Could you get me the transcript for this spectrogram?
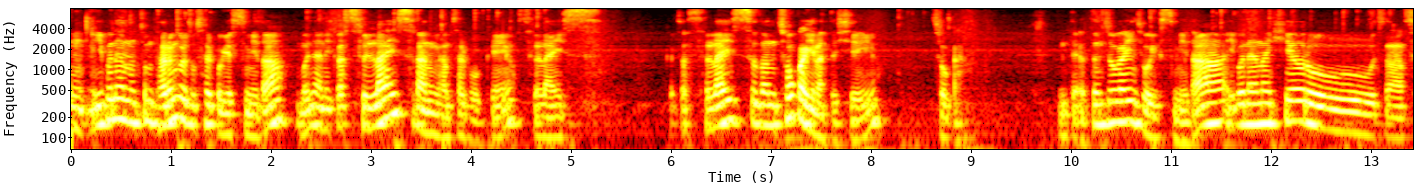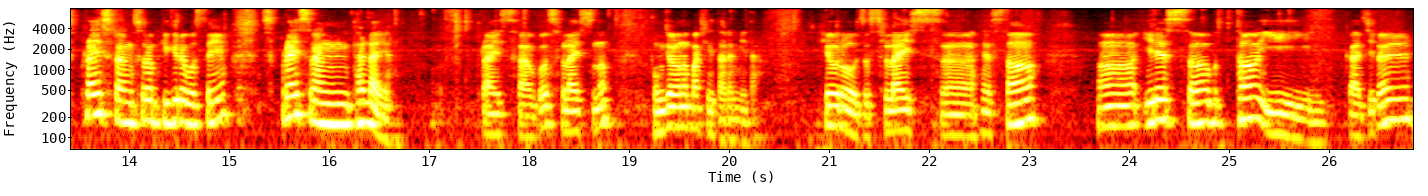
음, 이번에는 좀 다른 걸 좀 살펴보겠습니다. 뭐냐니까 slice라는 거 한번 살펴볼게요. 슬라이스. 그죠? slice는 조각이란 뜻이에요. 조각. 근데 어떤 조각인지 보겠습니다. 이번에는 hero 자, splice랑 서로 비교해 보세요. splice랑 달라요. splice하고 slice는 동작하는 방식이 다릅니다. heroes slice 해서 어, 1에서부터 2까지를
